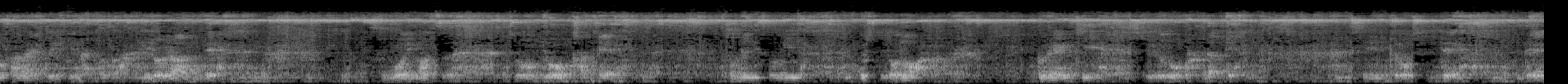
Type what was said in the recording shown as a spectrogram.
届かないといけないとか、いろいろあって、すごい待つ状況をかけ、取り急ぎ、後ろのブレーキシューをだけ新調して、で、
